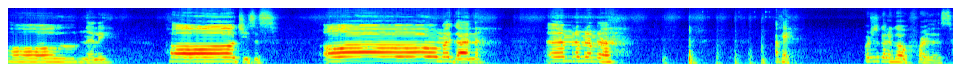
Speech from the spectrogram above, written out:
oh Nelly, oh Jesus, oh my God. Um, I'm gonna, okay, we're just gonna go for this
